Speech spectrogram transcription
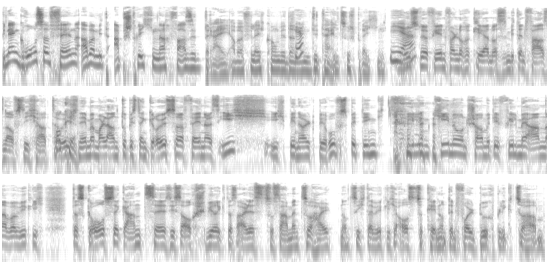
bin ein großer Fan, aber mit Abstrichen nach Phase 3. Aber vielleicht kommen wir dann Okay. im Detail zu sprechen. Ja. müssen auf jeden Fall noch erklären, was es mit den Phasen auf sich hat. Aber Okay. ich nehme mal an, du bist ein größerer Fan als ich. Ich bin halt berufsbedingt viel im Kino und schaue mir die Filme an, aber wirklich das große Ganze, es ist auch schwierig, das alles zusammenzuhalten und sich da wirklich auszukennen und den vollen Durchblick zu haben.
